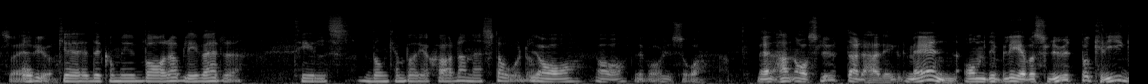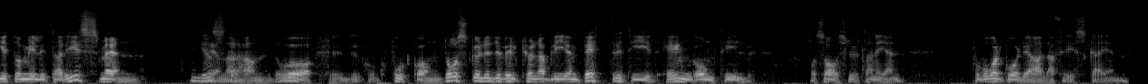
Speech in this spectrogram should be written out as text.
så är det ju. Och eh, det kommer ju bara bli värre. Tills de kan börja skörda nästa år då. Ja, ja, det var ju så. Men han avslutar det här. Men om det blev slut på kriget och militarismen, Just menar det. han, då, fortgång, då skulle det väl kunna bli en bättre tid en gång till. Och så avslutar han igen. På vår gård är alla friska än.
